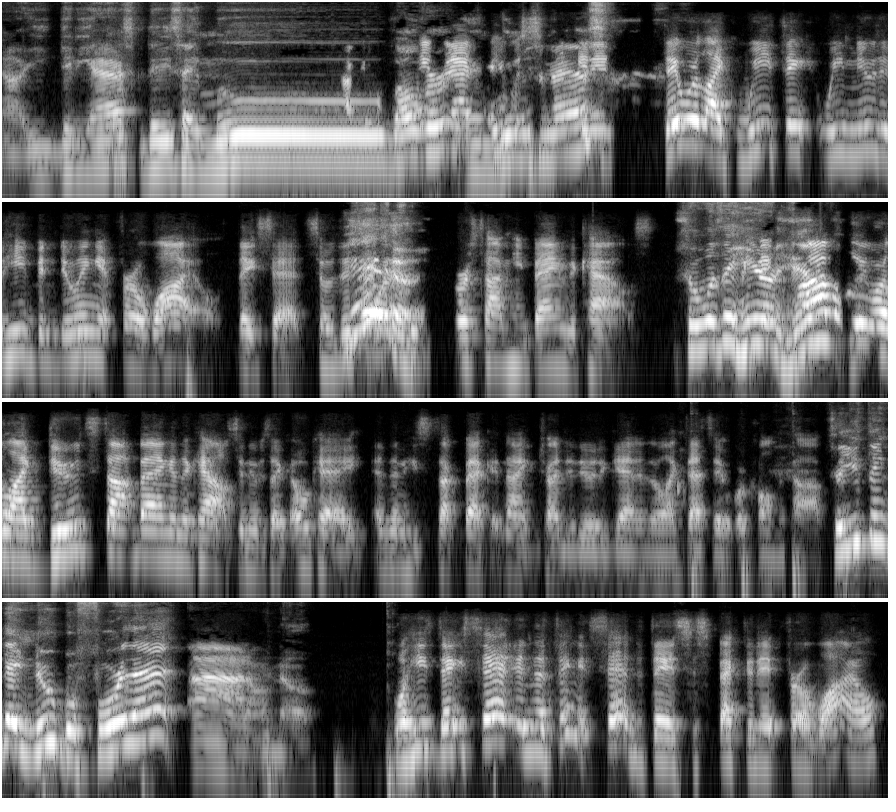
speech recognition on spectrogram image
Uh, he, did he ask? Did he say move over He back- and he give me some ass? it- they were like, we think we knew that he'd been doing it for a while. They said so. This Yeah. wasn't the first time he banged the cows. So was they hearing They him? probably were like, dude, stop banging the cows. And he was like, okay. And then he stuck back at night and tried to do it again. And they're like, that's it. We're calling the cops. So you think they knew before that? I don't know. Well, he they said, and the thing it said that they had suspected it for a while.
